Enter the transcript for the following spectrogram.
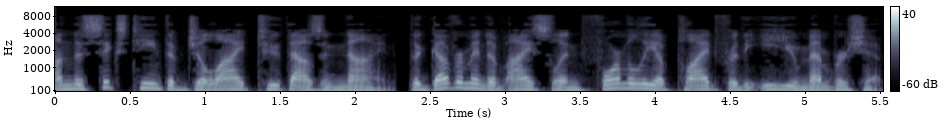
On 16 July 2009, the Government of Iceland formally applied for the EU membership,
